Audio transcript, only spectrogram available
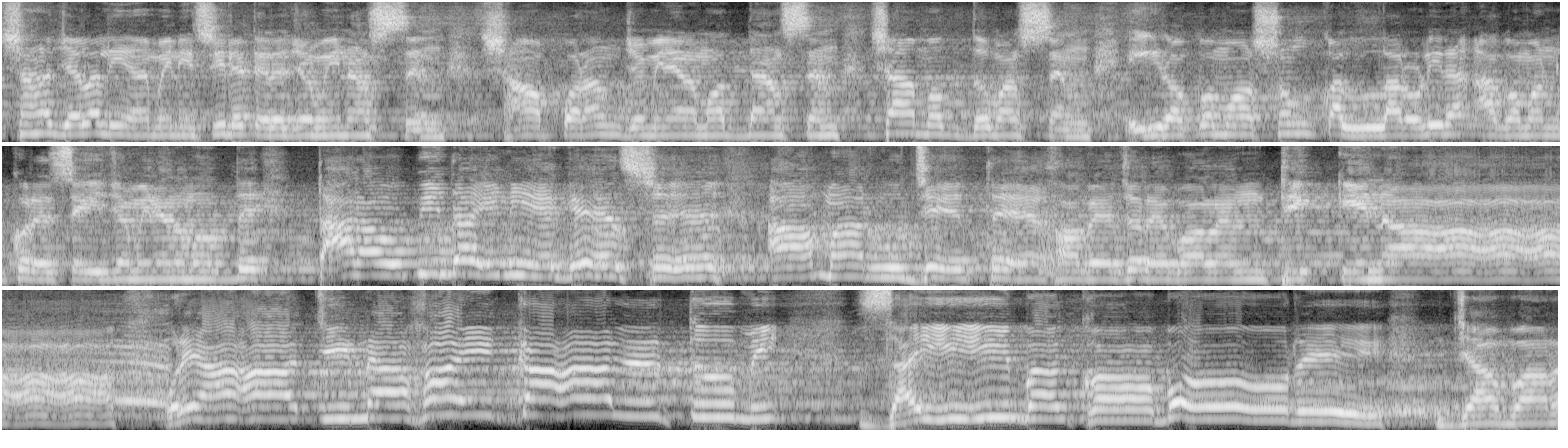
শাহজালালি আমিনী সিলেটের জমিন আসছেন, শাহ পরাণ জমিনের মধ্যে আসছেন, শাহ মকদুম আসছেন। এইরকম অসংখ্য আল্লাহর অলিরা আগমন করেছে এই জমিনের মধ্যে। তারাও বিদায় নিয়ে গেছে। আমারও যেতে হবে, জোরে বলেন ঠিক কিনা? ওরে আজ না হয় কাল তুমি যাইবা কবরে, যাবার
